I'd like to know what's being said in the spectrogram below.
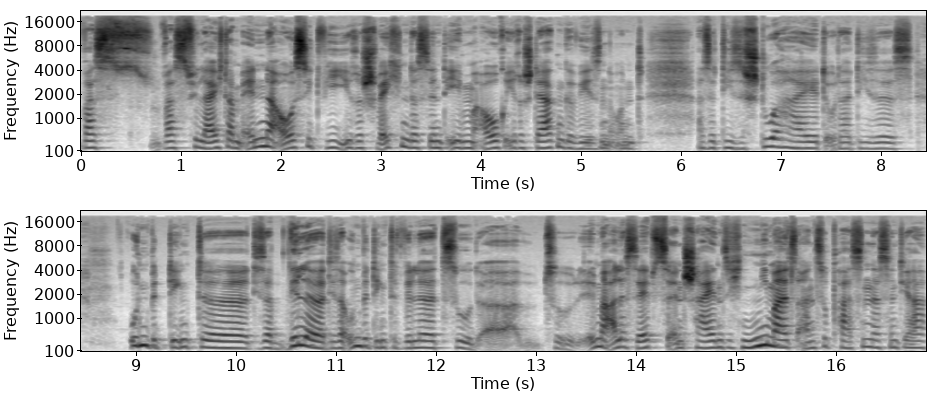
was, was vielleicht am Ende aussieht wie ihre Schwächen, das sind eben auch ihre Stärken gewesen. Und also diese Sturheit oder dieses unbedingte, dieser Wille, dieser unbedingte Wille zu, äh, zu immer alles selbst zu entscheiden, sich niemals anzupassen, das sind ja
